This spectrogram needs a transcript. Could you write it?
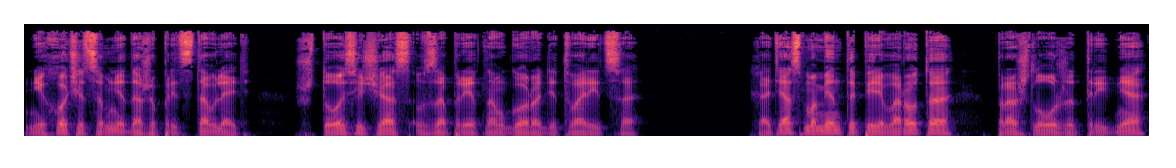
Не хочется мне даже представлять, что сейчас в запретном городе творится. Хотя с момента переворота прошло уже три дня,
